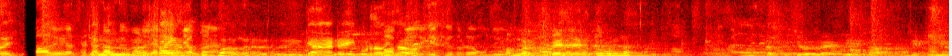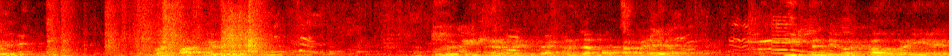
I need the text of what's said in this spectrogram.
ਓਏ। ਆ ਜਿਹੜਾ ਸੱਟਾ ਕਰਦੇ ਮਾੜਾ ਜਿਹਾ ਟਾਈਮ ਚੱਲਦਾ ਹੈ। ਧਿਆਨ ਨਾਲ ਟ੍ਰਾਈਪੋਰਟ ਦਾ ਹਿਸਾਬ। ਦੀ ਦੇਖਿਓ ਥੋੜੇ ਆਉਂਦੀ ਅੰਮ੍ਰਿਤ ਵੇਲੇ ਤੋਂ ਹੁਣ ਤੱਕ ਜੋ ਬੈਠੀ ਸਾਥ ਮਿਲੀ ਹੋ ਵਨ ਭਾਗੇ ਹੋ ਗੁਰੂ ਦੀ ਸ਼ਰਨ ਵਿੱਚ ਬੈਠਣ ਦਾ ਮੌਕਾ ਮਿਲਿਆ। ਕੀਰਤਨ ਦੀ ਵਰਖਾ ਹੋ ਰਹੀ ਹੈ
